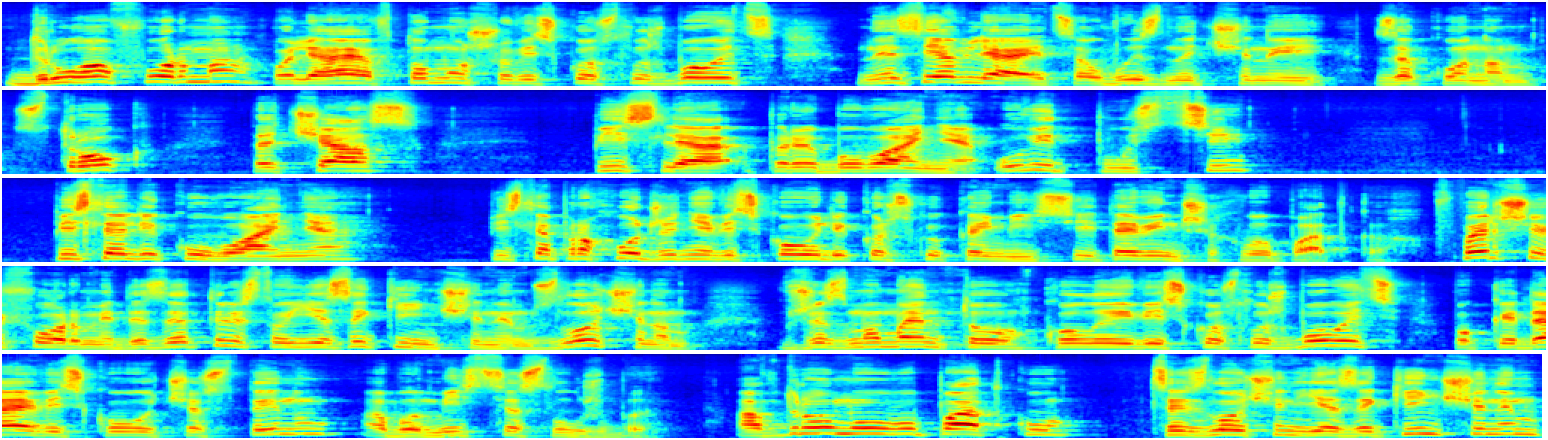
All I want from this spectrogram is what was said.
Друга форма полягає в тому, що військовослужбовець не з'являється у визначений законом строк та час після перебування у відпустці, після лікування, після проходження військової лікарської комісії та в інших випадках. В першій формі дезертирство є закінченим злочином вже з моменту, коли військовослужбовець покидає військову частину або місце служби. А в другому випадку цей злочин є закінченим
